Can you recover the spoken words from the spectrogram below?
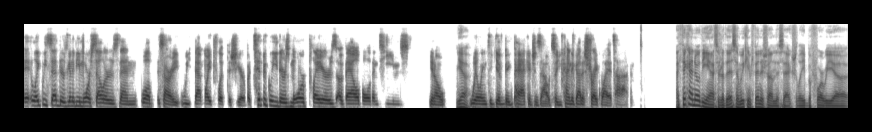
eh, like we said there's going to be more sellers than well sorry we that might flip this year but typically there's more players available than teams you know yeah. willing to give big packages out so you kind of got to strike while it's hot. I think i know the answer to this and we can finish on this actually before we uh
